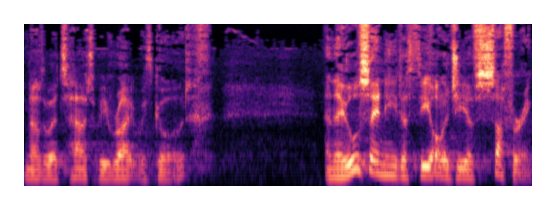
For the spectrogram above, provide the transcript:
in other words, how to be right with God, and they also need a theology of suffering.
